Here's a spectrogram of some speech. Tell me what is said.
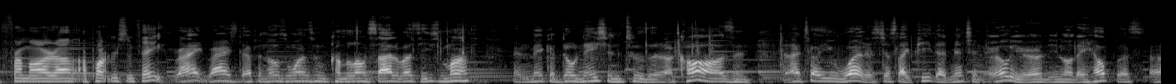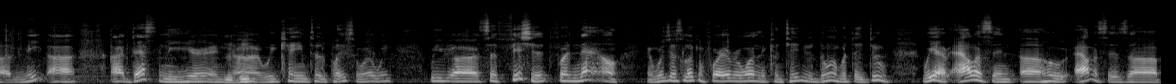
from our, uh, our partners in faith. Right, right, Stephen. Those ones who come alongside of us each month and make a donation to the cause. And, and I tell you what, it's just like Pete had mentioned earlier, you know, they help us uh, meet our, our destiny here. And Mm-hmm. uh, we came to the place where we, we are sufficient for now. And we're just looking for everyone to continue doing what they do. We have Allison, uh, who Alice is a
